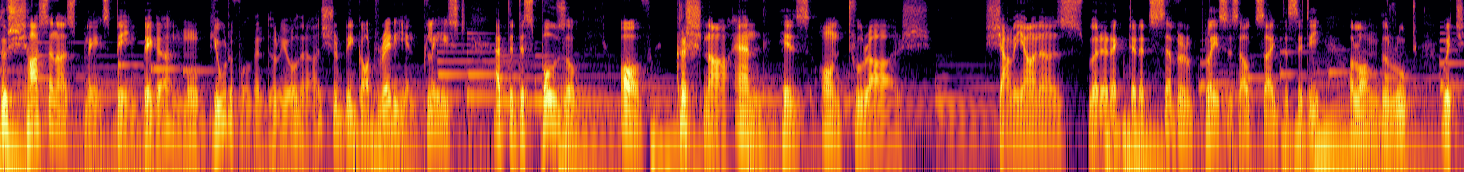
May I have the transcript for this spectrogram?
Dushasana's place, being bigger and more beautiful than Duryodhana's, should be got ready and placed at the disposal of Krishna and his entourage. Shamiyanas were erected at several places outside the city along the route which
